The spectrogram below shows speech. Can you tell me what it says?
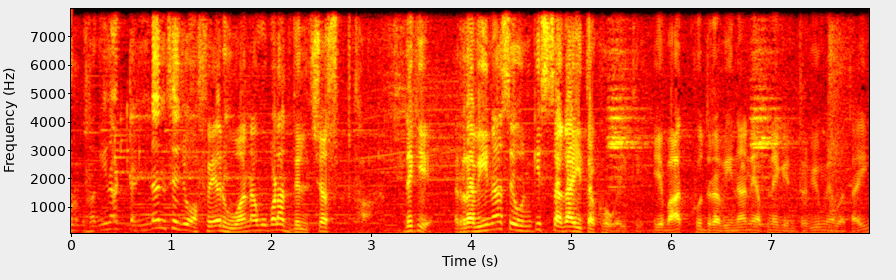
और रवीना टंडन से जो अफेयर हुआ ना, वो बड़ा दिलचस्प था। देखिए, रवीना से उनकी सगाई तक हो गई थी। ये बात खुद रवीना ने अपने एक इंटरव्यू में बताई।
